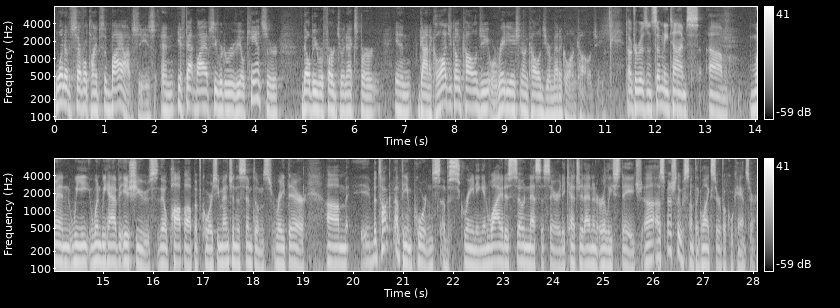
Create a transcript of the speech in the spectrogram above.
one of several types of biopsies. And if that biopsy were to reveal cancer, they'll be referred to an expert in gynecologic oncology or radiation oncology or medical oncology. Dr. Rosen, so many times um, when we when we have issues they'll pop up of course. You mentioned the symptoms right there. Um, but talk about the importance of screening and why it is so necessary to catch it at an early stage uh, especially with something like cervical cancer.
